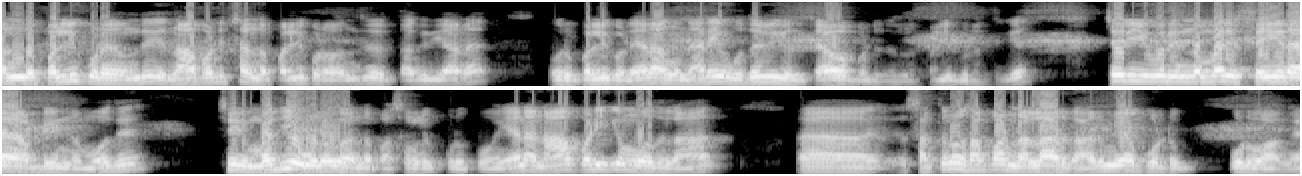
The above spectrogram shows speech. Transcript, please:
அந்த பள்ளிக்கூடம் வந்து நான் படிச்ச அந்த பள்ளிக்கூடம் வந்து தகுதியான ஒரு பள்ளிக்கூடம் ஏன்னா அங்கே நிறைய உதவிகள் தேவைப்படுது அந்த பள்ளிக்கூடத்துக்கு. சரி இவர் இந்த மாதிரி செய்கிறேன் அப்படின்னும் போது சரி மதிய உணவு அந்த பசங்களுக்கு கொடுப்போம். ஏன்னா நான் படிக்கும் போதெல்லாம் சத்துணவு சாப்பாடு நல்லா இருக்கும். அருமையாக போட்டு போடுவாங்க.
